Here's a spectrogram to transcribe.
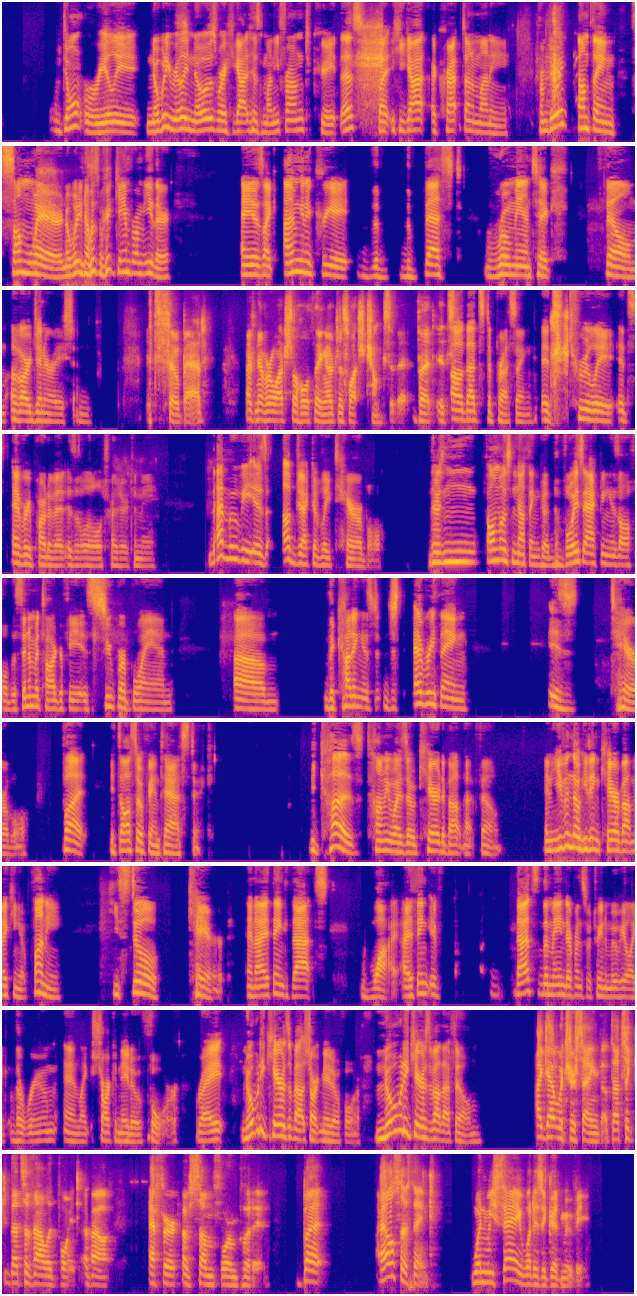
we don't really, nobody really knows where he got his money from to create this, but he got a crap ton of money from doing something somewhere. Nobody knows where it came from either. And he was like, I'm gonna create the the best romantic film of our generation. It's so bad. I've never watched the whole thing. I've just watched chunks of it. But it's Oh, that's depressing. It's truly, it's every part of it is a little treasure to me. That movie is objectively terrible. There's n- almost nothing good. The voice acting is awful. The cinematography is super bland. Um, the cutting is ju- just everything is terrible, but it's also fantastic because Tommy Wiseau cared about that film. And even though he didn't care about making it funny, he still cared. And I think that's why. I think if that's the main difference between a movie like The Room and like Sharknado 4, right? Nobody cares about Sharknado 4. Nobody cares about that film. I get what you're saying though. That's a that's a valid point about effort of some form put in. But I also think when we say what is a good movie,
